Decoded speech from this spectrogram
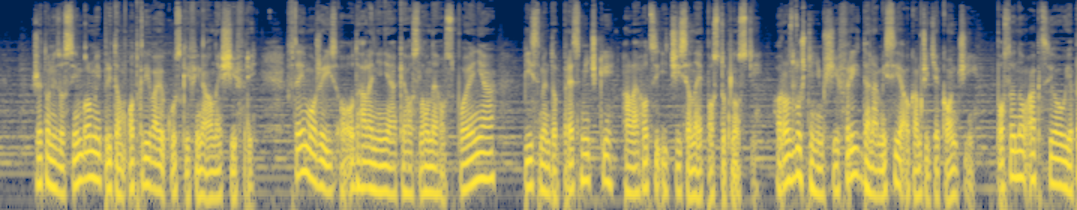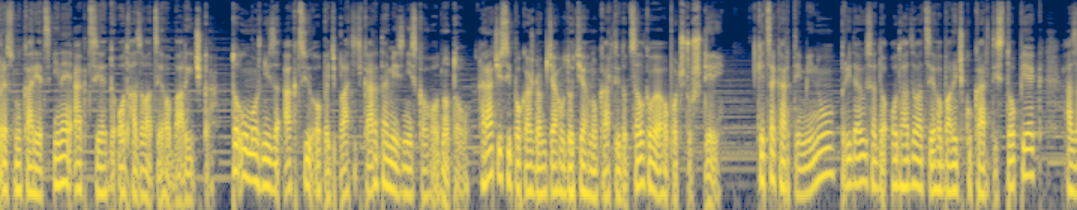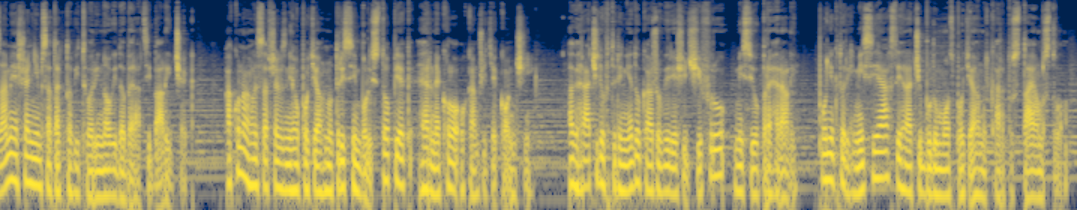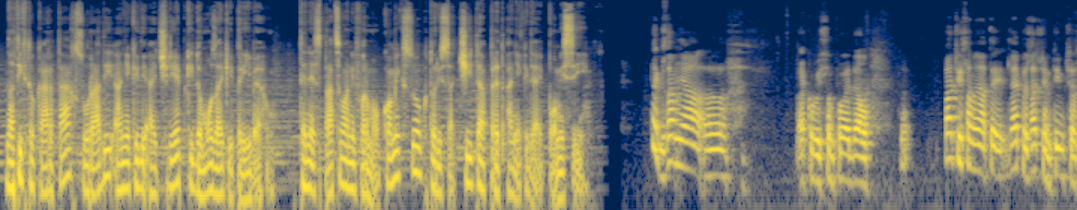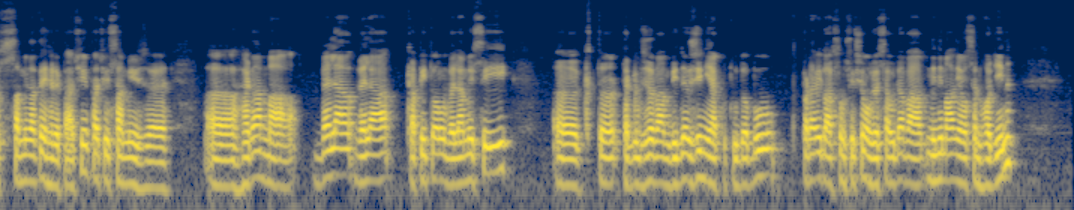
Žetóny so symbolmi pritom odkrývajú kúsky finálnej šifry. V tej môže ísť o odhalenie nejakého slovného spojenia, písmen do presmičky, ale hoci i číselnej postupnosti. Rozluštením šifry daná misia okamžite končí. Poslednou akciou je presun kariet z inej akcie do odhazovacieho balíčka. To umožní za akciu opäť platiť kartami s nízkou hodnotou. Hráči si po každom ťahu dotiahnu karty do celkového počtu 4. Keď sa karty minú, pridajú sa do odhadzovacieho balíčku karty stopiek a zamiešaním sa takto vytvorí nový doberací balíček. Ako náhle sa však z neho potiahnu tri symboly stopiek, herné kolo okamžite končí. Ak hráči dovtedy nedokážu vyriešiť šifru, misiu prehrali. Po niektorých misiách si hráči budú môcť potiahnuť kartu s tajomstvom. Na týchto kartách sú rady a niekedy aj čriepky do mozaiky príbehu. Ten je spracovaný formou komiksu, ktorý sa číta pred a niekedy aj po misii. Tak za mňa, uh, ako by som povedal, páči sa mi na tej, najprv začnem tým, čo sa mi na tej hre páči. Páči sa mi, že uh, hra má veľa, veľa kapitol, veľa misií, ktor, takže vám vydrží nejakú tú dobu pravidlách som si všimol, že sa udáva minimálne 8 hodín,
